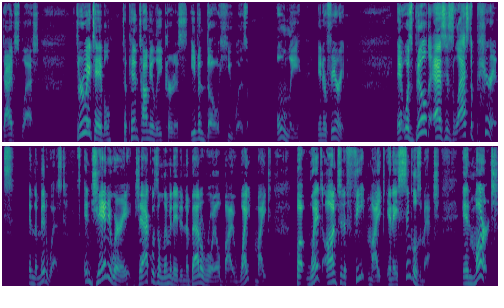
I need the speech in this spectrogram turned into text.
dive splash through a table to pin Tommy Lee Curtis, even though he was only interfering. It was billed as his last appearance in the Midwest. In January, Jack was eliminated in a battle royal by White Mike, but went on to defeat Mike in a singles match. In March,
